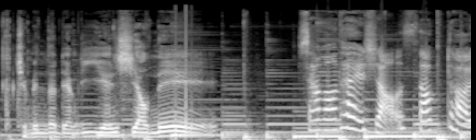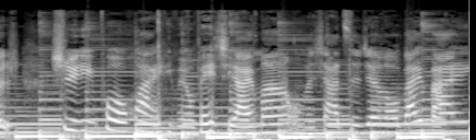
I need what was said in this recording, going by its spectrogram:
他前面那两粒也很小呢。沙包太小，sabotage，蓄意破坏，你们有背起来吗？我们下次见喽，拜拜。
